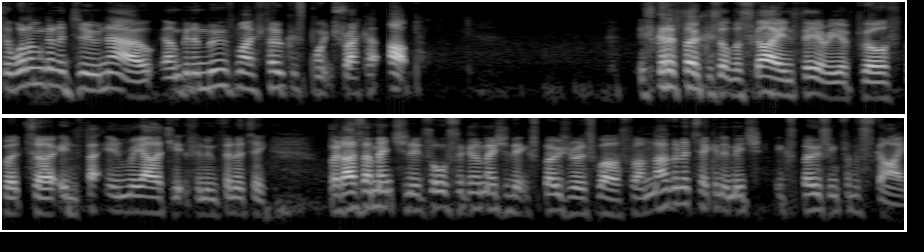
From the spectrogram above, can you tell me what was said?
So what I'm going to do now, I'm going to move my focus point tracker up. It's going to focus on the sky in theory, of course, but uh, in, in reality it's an infinity. But as I mentioned, it's also going to measure the exposure as well. So I'm now going to take an image exposing for the sky.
